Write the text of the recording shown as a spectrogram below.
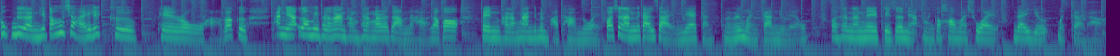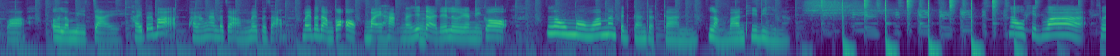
ทุกเดือนที่ต้องใช้คือ payroll ค่ะ ก็คืออันเนี้ยเรามีพนักงานทั้งพนักงานประจำนะคะ แล้วก็เป็นพนักงานที่เป็นพาร์ทไทม์ด้วย เพราะฉะนั้นการจ่ายแยกกัน มันไม่เหมือนกันอยู่แล้ว เพราะฉะนั้นในฟีเจอร์เนี้ยมันก็เข้ามาช่วยได้เยอะเหมือนกันค่ะ ว่าเออเรามีใจายใครไปบ้างพนักงานประจำไม่ประจำไม่ประจำก็ออกใบหักนะที่จ่ายได้เลย อันนี้ก็เรามองว่ามันเป็นการจัดการหลังบ้านที่ดีนะ เราคิดว่าธุร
